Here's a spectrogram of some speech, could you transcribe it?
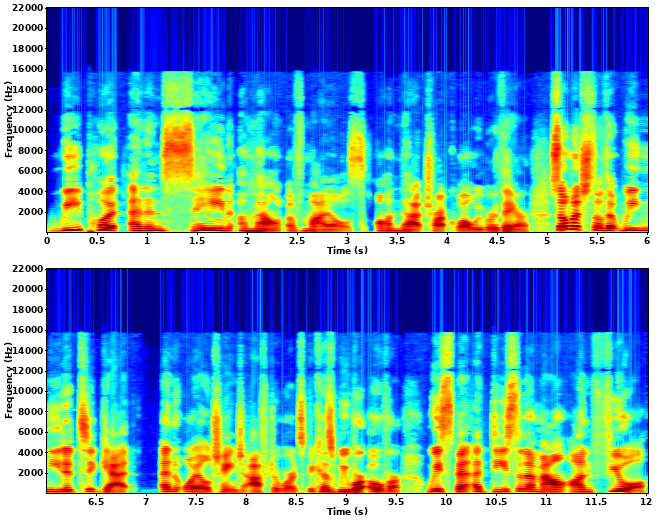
we put an insane amount of miles on that truck while we were there. So much so that we needed to get an oil change afterwards because we were over. We spent a decent amount on fuel.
